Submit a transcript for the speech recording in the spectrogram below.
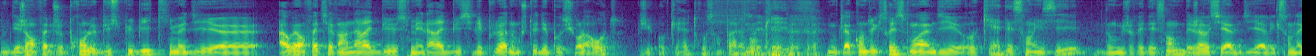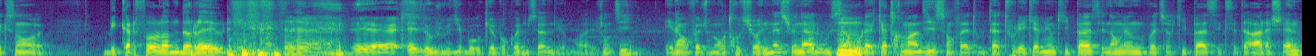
Donc déjà, en fait, je prends le bus public qui me dit euh, Ah ouais, en fait, il y avait un arrêt de bus, mais l'arrêt de bus, il est plus là, donc je te dépose sur la route. J'ai dit Ok, trop sympa là. Ok. Donc la conductrice, moi, elle me dit Ok, descends ici. Donc je vais descendre. Déjà aussi, elle me dit avec son accent euh, Be careful on the road. et, euh, et donc je me dis Bon, ok, pourquoi elle me dit ça Elle me dit Ouais, gentil. Et là, en fait, je me retrouve sur une nationale où ça Mm. roule à 90, en fait, où tu as tous les camions qui passent, énormément de voitures qui passent, etc. à la chaîne.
